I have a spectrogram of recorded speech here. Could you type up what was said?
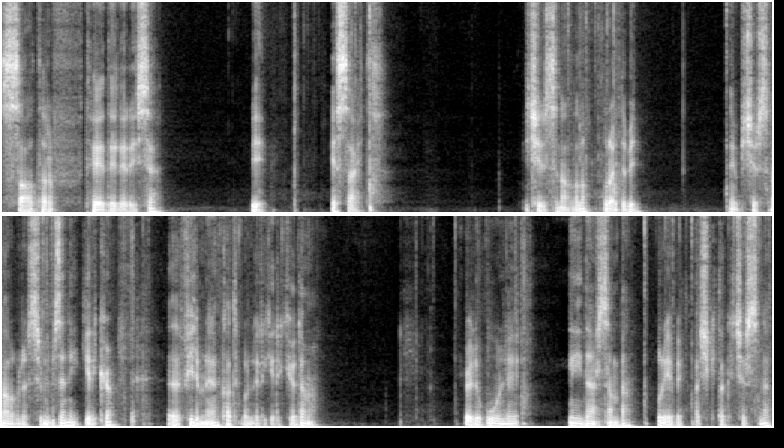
Sağ taraf TD'leri ise bir aside içerisine alalım. Burayı da bir ne içerisine alabiliriz. Şimdi bize ne gerekiyor? E, filmlerin kategorileri gerekiyor değil mi? Şöyle UL dersem ben buraya bir H2 tak içerisine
